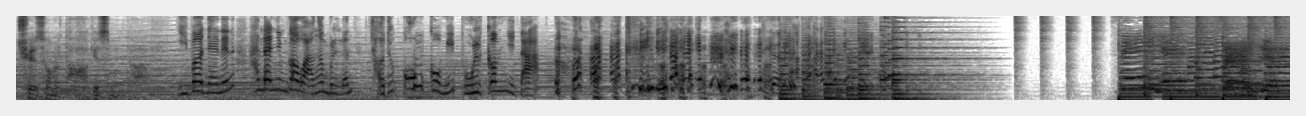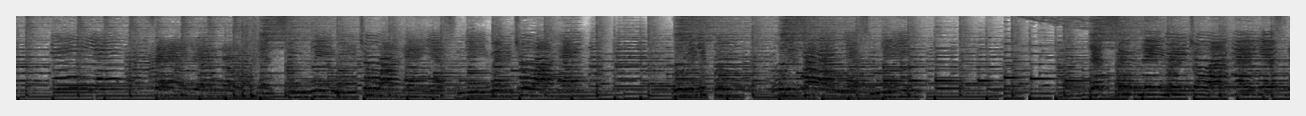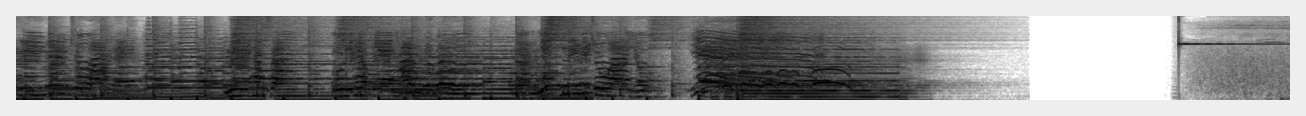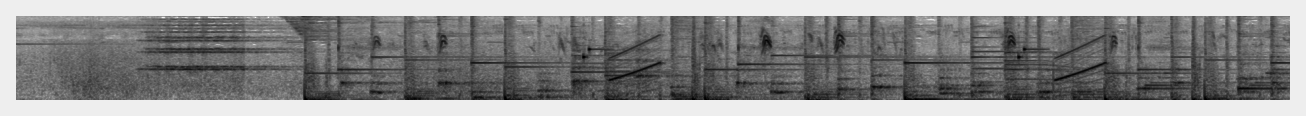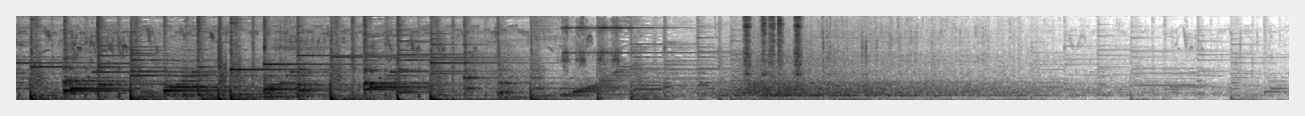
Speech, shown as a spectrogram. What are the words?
최선을 다하겠습니다. 이번에는 하나님과 왕은 물론 저도 꼼꼼히 볼 겁니다. 우리 사랑 예수님. 예수님을 좋아해 예수님을 좋아해. 늘 항상 우리 옆에 한 그분. 나는 예수님이 좋아요. 예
